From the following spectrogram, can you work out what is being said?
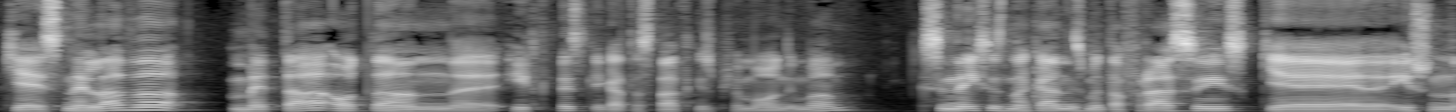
Και στην Ελλάδα μετά όταν ε, ήρθες και καταστάθηκες πιο μόνιμα, συνέχισες να κάνεις μεταφράσεις και ήσουν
